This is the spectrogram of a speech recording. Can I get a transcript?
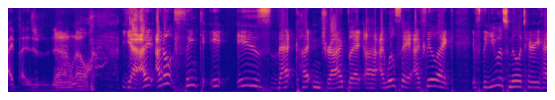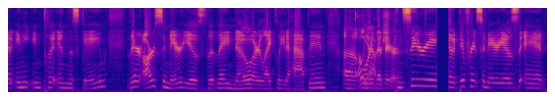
I, I, I don't know. Yeah, I, I don't think it is that cut and dry, but uh, I will say I feel like if the U.S. military had any input in this game, there are scenarios that they know are likely to happen, uh, Oh, or yeah, that they're sure. considering you know, different scenarios and.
